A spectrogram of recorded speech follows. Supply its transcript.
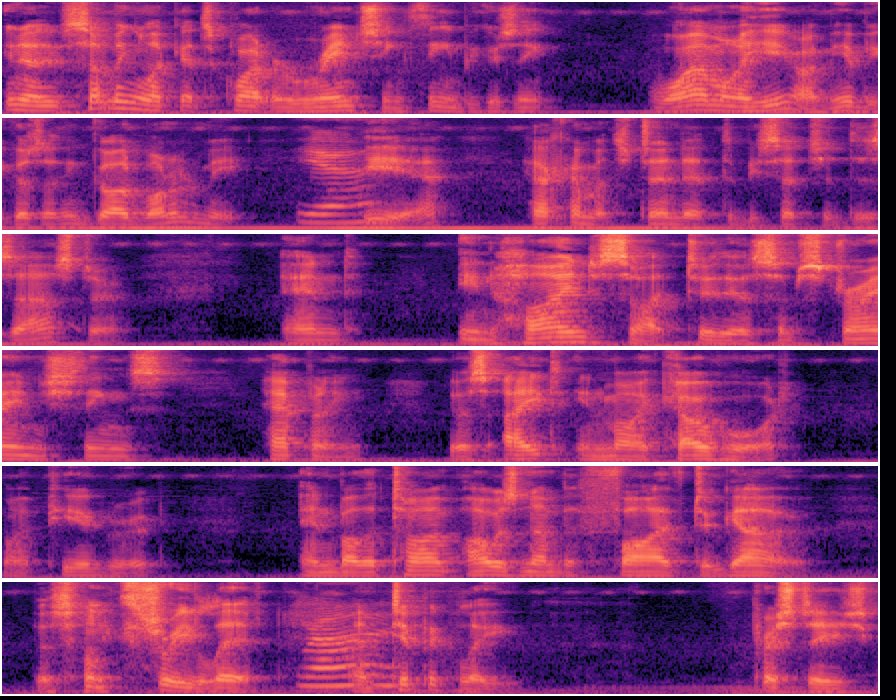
you know, something like that's quite a wrenching thing because you think, why am I here? I'm here because I think God wanted me Yeah. here. How come it's turned out to be such a disaster? And in hindsight, too, there were some strange things happening. There was eight in my cohort, my peer group, and by the time I was number five to go, there was only three left. Right. And typically, prestige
